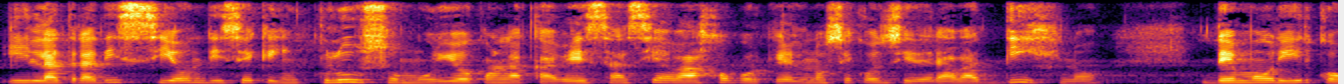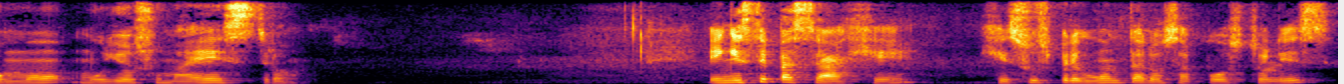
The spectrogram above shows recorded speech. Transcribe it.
y la tradición dice que incluso murió con la cabeza hacia abajo porque él no se consideraba digno de morir como murió su maestro. En este pasaje Jesús pregunta a los apóstoles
